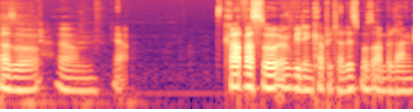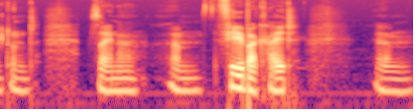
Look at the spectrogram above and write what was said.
Also, ähm, ja. Gerade was so irgendwie den Kapitalismus anbelangt und seine ähm, Fehlbarkeit. Ähm,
